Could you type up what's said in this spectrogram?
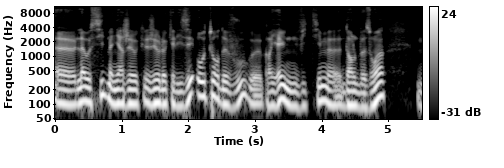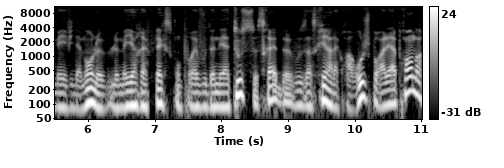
euh, là aussi de manière géolocalisée autour de vous euh, quand il y a une victime dans le besoin. Mais évidemment, le, le meilleur réflexe qu'on pourrait vous donner à tous, ce serait de vous inscrire à la Croix-Rouge pour aller apprendre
